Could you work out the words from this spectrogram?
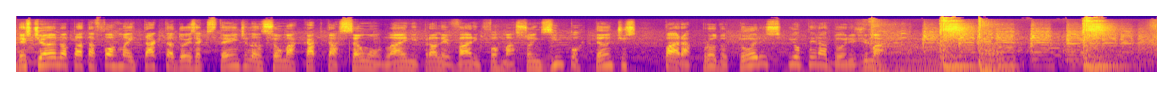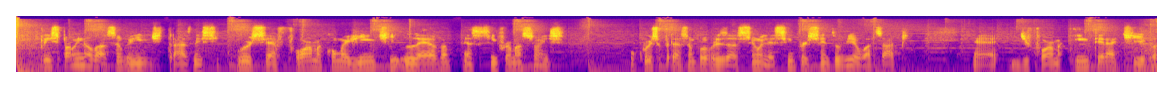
Neste ano, a plataforma Intacta 2 Extend lançou uma captação online para levar informações importantes para produtores e operadores de marca. Principal inovação que a gente traz nesse curso é a forma como a gente leva essas informações. O curso Operação Pulverização ele é 100% via WhatsApp, é, de forma interativa.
